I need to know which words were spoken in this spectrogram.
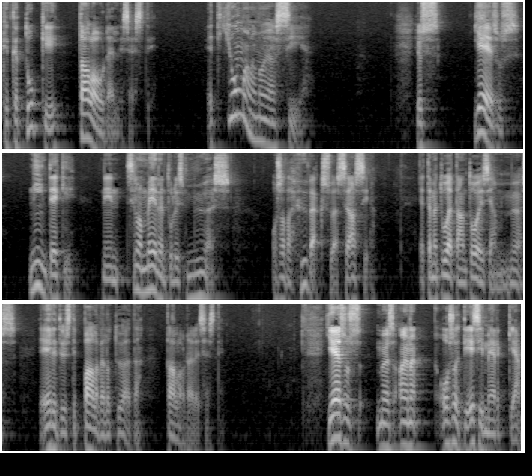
ketkä tuki taloudellisesti. Että Jumala nojaa siihen. Jos Jeesus niin teki, niin silloin meidän tulisi myös osata hyväksyä se asia, että me tuetaan toisiamme myös ja erityisesti palvelutyötä taloudellisesti. Jeesus myös aina osoitti esimerkkiä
